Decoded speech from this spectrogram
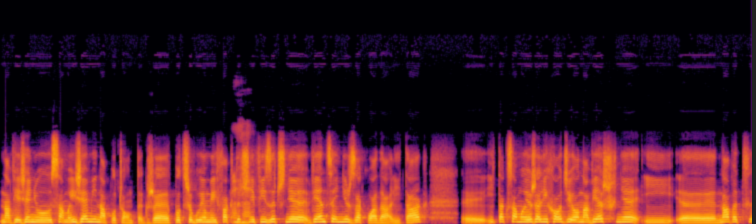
nawiezieniu samej ziemi na początek, że potrzebują jej faktycznie mhm. fizycznie więcej niż zakładali, tak? Y, I tak samo jeżeli chodzi o nawierzchnię i y, nawet y,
